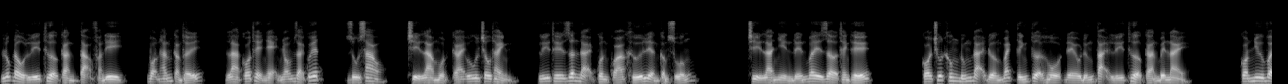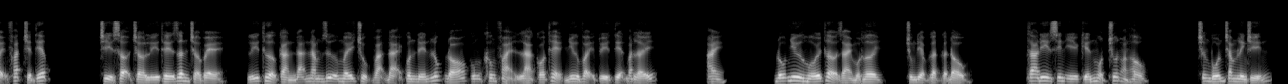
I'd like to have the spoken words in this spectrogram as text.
Lúc đầu lý thừa càn tạo phản đi, bọn hắn cảm thấy là có thể nhẹ nhõm giải quyết, dù sao, chỉ là một cái u châu thành, lý thế dân đại quân quá khứ liền cầm xuống. Chỉ là nhìn đến bây giờ thanh thế, có chút không đúng đại đường bách tính tựa hồ đều đứng tại lý thừa càn bên này. Còn như vậy phát triển tiếp. Chỉ sợ chờ lý thế dân trở về, lý thừa càn đã nắm giữ mấy chục vạn đại quân đến lúc đó cũng không phải là có thể như vậy tùy tiện bắt lấy. Ai? Đỗ như hối thở dài một hơi trùng điệp gật gật đầu. Ta đi xin ý kiến một chút hoàng hậu. Chương bốn trăm linh chín.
